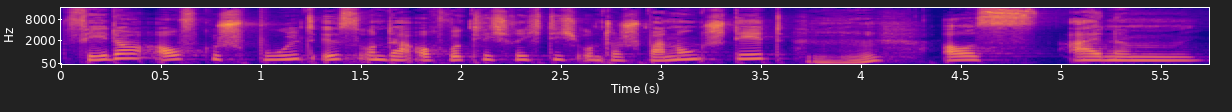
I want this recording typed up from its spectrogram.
Feder aufgespult ist und da auch wirklich richtig unter Spannung steht, aus einem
